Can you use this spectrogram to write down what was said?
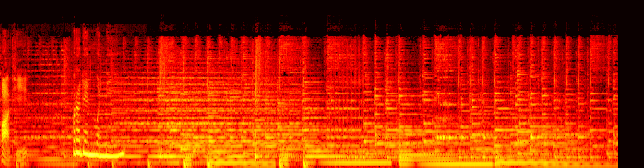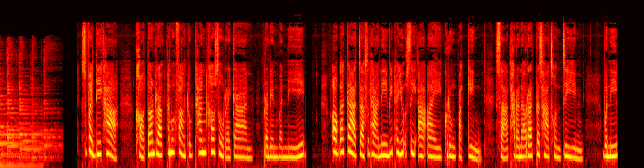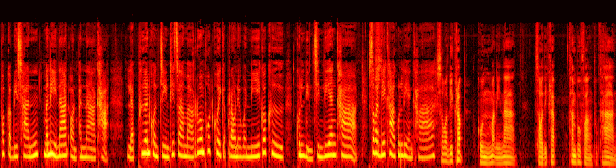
话题ประเด็นวันนี้ สวัสดีค่ะ ขอต้อนรับท่านผู้ฟังทุกท่านเข้าสู่รายการ ประเด็นวันนี้ ออกอากาศจากสถานีวิทยุ CRI กรุงปักกิ่ง สาธารณรัฐประชาชนจีน วันนี้พบกับดิฉันมณีนาฏอ่อนพันนาค่ะ และเพื่อนคนจีนที่จะมาร่วมพูดคุยกับเราในวันนี้ก็คือ คุณหลินชินเลี่ยงค่ะ สวัสดีค่ะ คุณเหลียงค่ะ สวัสดีครับ คุณมณีนาฏสวัสดีครับ ท่านผู้ฟังทุกท่าน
